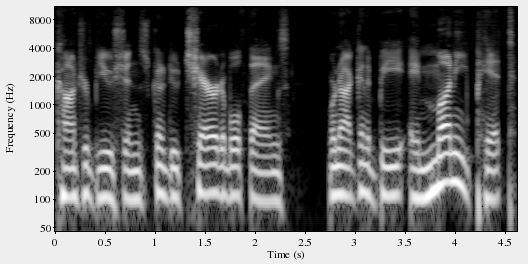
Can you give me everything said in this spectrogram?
contributions. We're going to do charitable things. We're not going to be a money pit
